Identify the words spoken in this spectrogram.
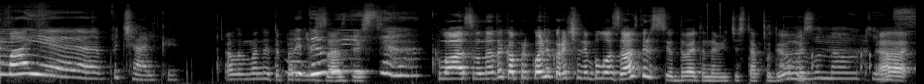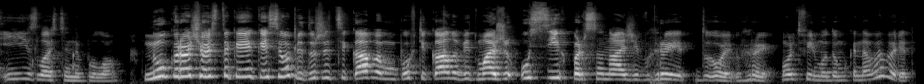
немає печальки. але в мене тепер є заздрість. Клас, вона така прикольна. Коротше, не було заздрості. Давайте навіть ось так Але подивимось. вона А, і злості не було. Ну, коротше, ось таке якесь обі, дуже цікаве. Ми повтікали від майже усіх персонажів гри, ой, гри, мультфільму Думки на виворіт.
